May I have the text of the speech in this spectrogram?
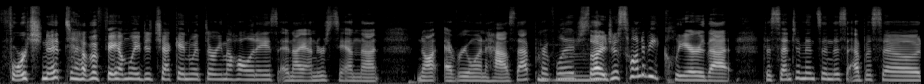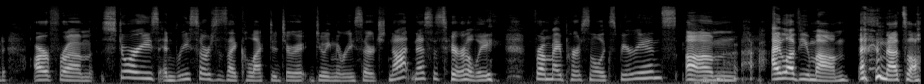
fortunate to have a family to check in with during the holidays, and I understand that not everyone has that privilege. So I just want to be clear that the sentiments in this episode are from stories and resources I collected dur- doing the research, not necessarily from my personal experience. Um, I love you, mom, and that's all.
